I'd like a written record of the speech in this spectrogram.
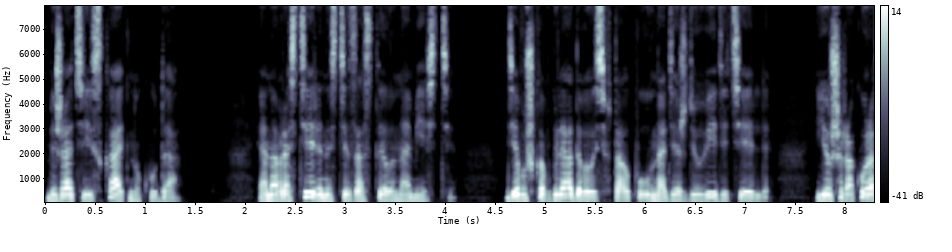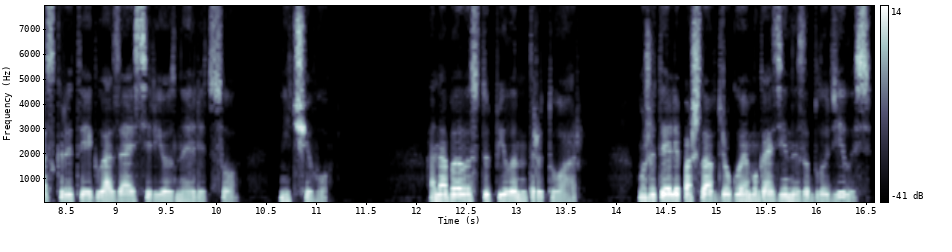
бежать и искать, но куда? И она в растерянности застыла на месте. Девушка вглядывалась в толпу в надежде увидеть Элли, ее широко раскрытые глаза и серьезное лицо. Ничего. Аннабелла ступила на тротуар. Может, Элли пошла в другой магазин и заблудилась?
